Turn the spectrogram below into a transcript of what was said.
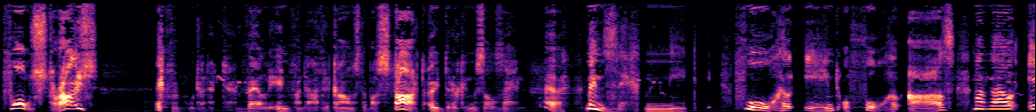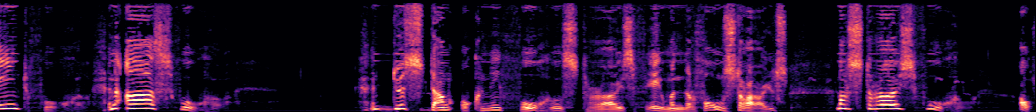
vol struis. Ik vermoed dat het wel een van de Afrikaanse bastaarduitdrukkingen zal zijn. Ja. Men zegt niet vogel eend of vogelaas, maar wel eendvogel, een aasvogel. Dus dan ook niet vogelstruis, veel minder volstruis, maar struisvogel. Als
